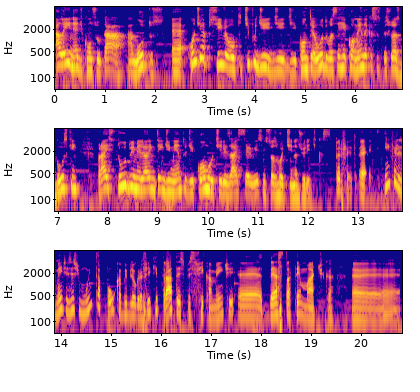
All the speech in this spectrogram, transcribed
além né, de consultar a Mutus, é, onde é possível ou que tipo de, de, de, conteúdo você recomenda que essas pessoas busquem para estudo e melhor entendimento de como utilizar esse serviço em suas rotinas jurídicas? Perfeito. É, infelizmente, existe muita pouca bibliografia que trata especificamente é, desta temática. É,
